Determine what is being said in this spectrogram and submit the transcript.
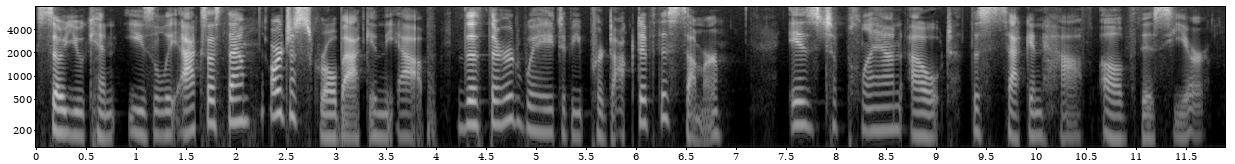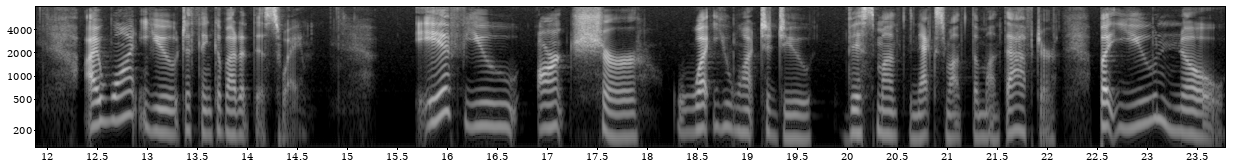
so you can easily access them or just scroll back in the app. The third way to be productive this summer is to plan out the second half of this year. I want you to think about it this way. If you aren't sure what you want to do this month, next month, the month after, but you know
